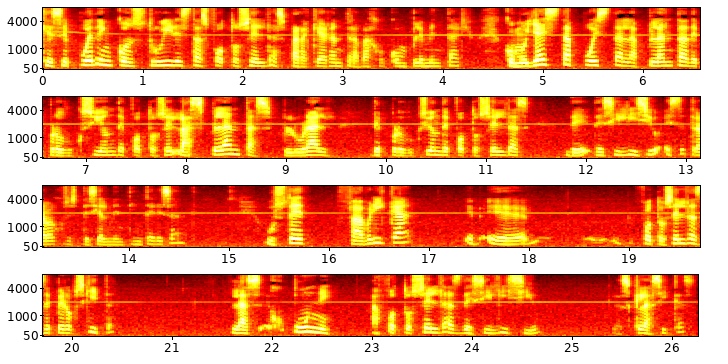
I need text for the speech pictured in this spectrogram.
que se pueden construir estas fotoceldas para que hagan trabajo complementario. Como ya está puesta la planta de producción de fotoceldas, las plantas plural de producción de fotoceldas de, silicio, este trabajo es especialmente interesante. Usted fabrica eh, eh, fotoceldas de perovskita, las une a fotoceldas de silicio, las clásicas,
